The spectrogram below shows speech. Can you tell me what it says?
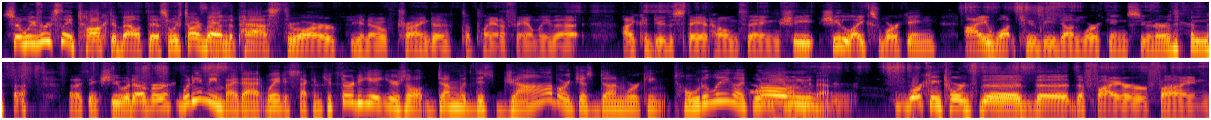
So we've recently talked about this, and we've talked about in the past through our, you know, trying to to plan a family that I could do the stay at home thing. She she likes working. I want to be done working sooner than than I think she would ever. What do you mean by that? Wait a second. You're 38 years old. Done with this job or just done working totally? Like, what are we talking Um, about? Working towards the the the fire fine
